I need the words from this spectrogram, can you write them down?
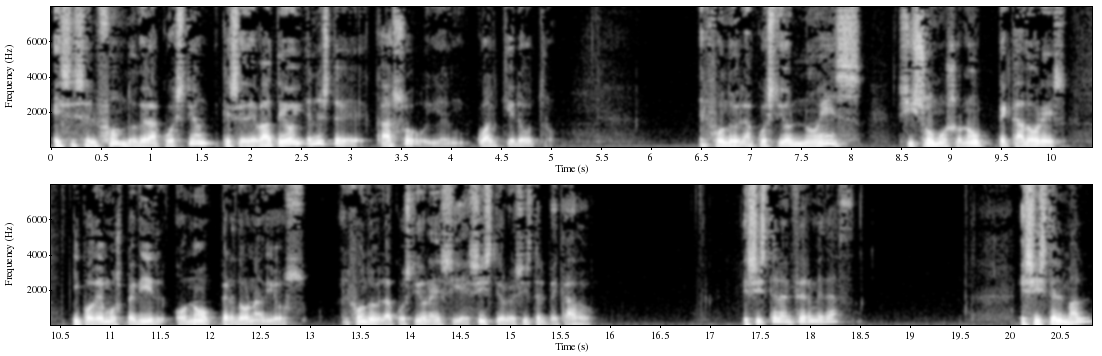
ese es el fondo de la cuestión que se debate hoy en este caso y en cualquier otro. El fondo de la cuestión no es si somos o no pecadores y podemos pedir o no perdón a Dios. El fondo de la cuestión es si existe o no existe el pecado. ¿Existe la enfermedad? ¿Existe el mal?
